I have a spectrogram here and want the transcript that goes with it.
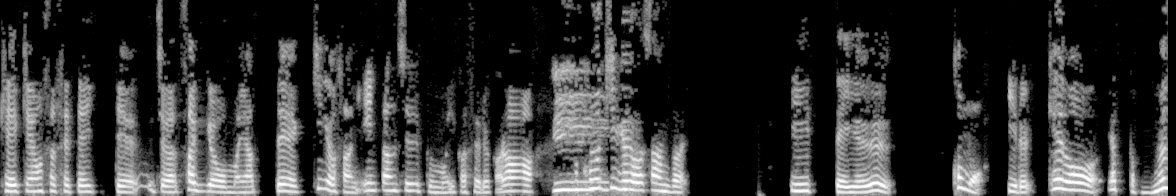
経験をさせていって、うちは作業もやって、企業さんにインターンシップも活かせるから、へーこの企業さんがいいっていう子もいる。けど、やっぱ難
